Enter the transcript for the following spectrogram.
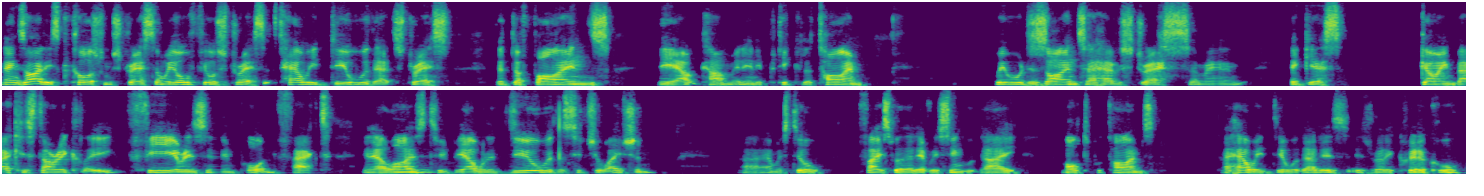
And anxiety is caused from stress, and we all feel stress. It's how we deal with that stress that defines the outcome in any particular time. We were designed to have stress. I mean, I guess going back historically, fear is an important fact in our lives mm. to be able to deal with the situation. Uh, and we're still faced with it every single day, multiple times. So how we deal with that is is really critical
